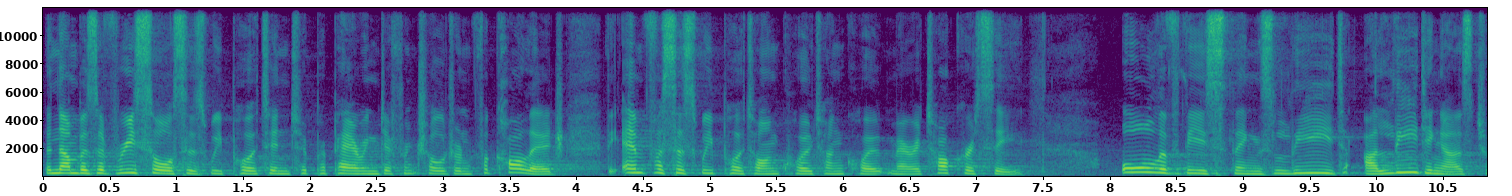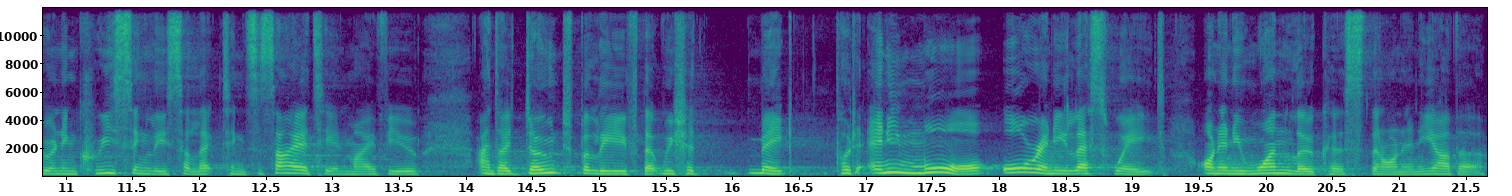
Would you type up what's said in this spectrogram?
the numbers of resources we put into preparing different children for college, the emphasis we put on quote-unquote meritocracy. All of these things lead, are leading us to an increasingly selecting society, in my view, and I don't believe that we should make, put any more or any less weight on any one locus than on any other.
